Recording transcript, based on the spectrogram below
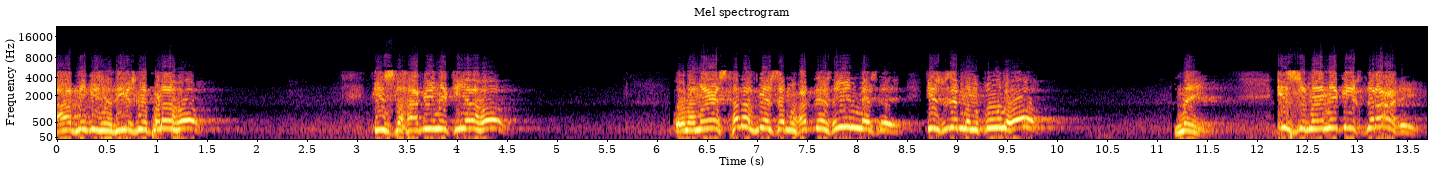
آپ نے کسی حدیث میں پڑھا ہو کس صحابی نے کیا ہو علماء صرف میں سے، محدثین میں سے، کس سے منقول ہو؟ نہیں۔ اس زمانے کی اختراع ہے۔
